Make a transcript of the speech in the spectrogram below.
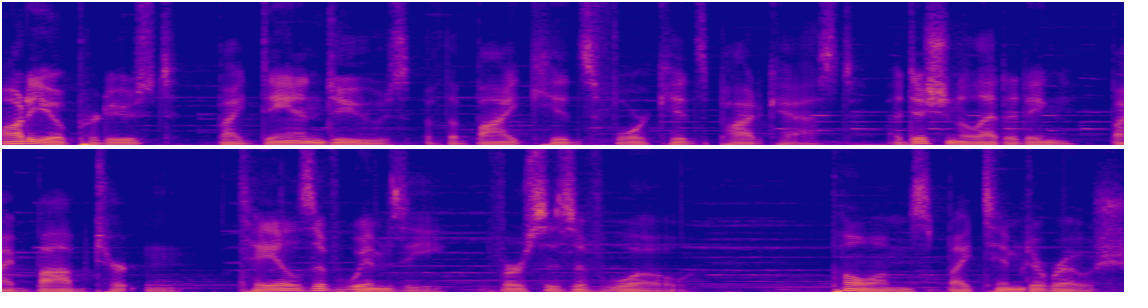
Audio produced by Dan Dews of the By Kids for Kids podcast. Additional editing by Bob Turton. Tales of Whimsy, Verses of Woe. Poems by Tim DeRoche.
